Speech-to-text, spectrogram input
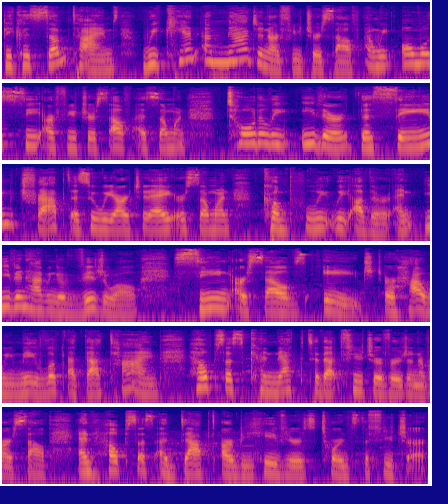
Because sometimes we can't imagine our future self and we almost see our future self as someone totally either the same, trapped as who we are today, or someone completely other and even having a visual, seeing ourselves aged or how we may look at that time helps us connect to that future version of ourselves and helps us adapt our behaviors towards the future,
